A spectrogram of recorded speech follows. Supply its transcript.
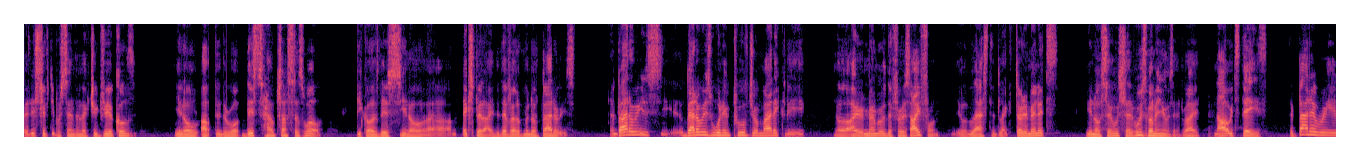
at least 50% electric vehicles, you know, out in the road. This helps us as well because this you know um, expedite the development of batteries, and batteries batteries will improve dramatically. I remember the first iPhone; it lasted like 30 minutes. You know, so who said who's going to use it, right? Now it's days. The battery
